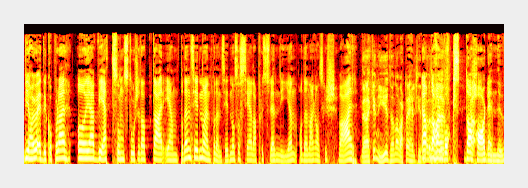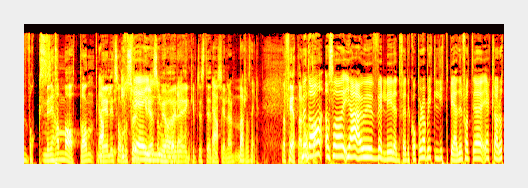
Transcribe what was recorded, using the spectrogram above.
Vi har jo edderkopper der, og jeg vet sånn stort sett at det er en på den siden og en på den siden, og så ser jeg da plutselig en ny en, og den er ganske svær. Den er ikke ny, den har vært der hele tiden. Ja, men Da har Den vokst. Da Ja. har den vokst. Men jeg har mata den med Ja, litt sånne sølvkre som vi har det. enkelte steder i kjelleren. Vær så snill. Da feter den Men opp, da, da. altså, jeg er jo veldig redd for edderkopper. Det har blitt litt bedre, for at jeg, jeg klarer å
